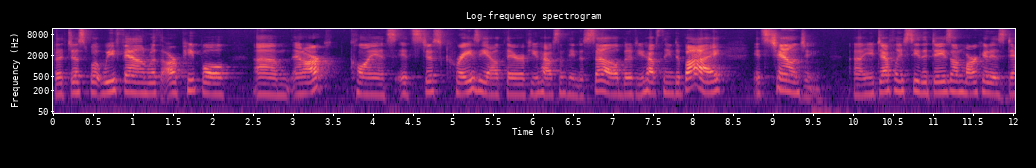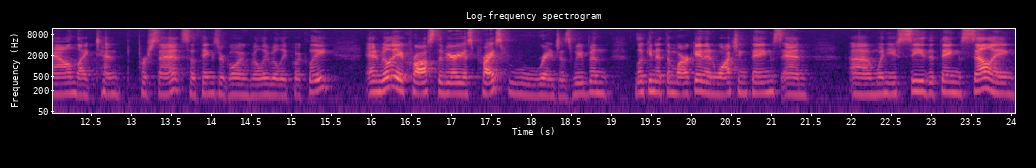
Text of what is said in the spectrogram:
But just what we found with our people um, and our clients, it's just crazy out there if you have something to sell. But if you have something to buy, it's challenging. Uh, you definitely see the days on market is down like 10%, so things are going really, really quickly. And really across the various price ranges. We've been looking at the market and watching things, and um, when you see the things selling,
